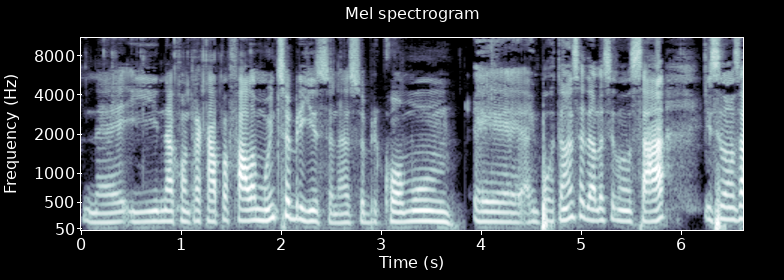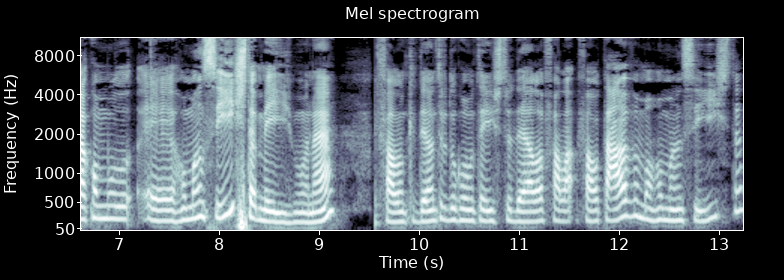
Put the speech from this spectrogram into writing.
né? E na contracapa fala muito sobre isso, né? Sobre como é, a importância dela se lançar e se lançar como é, romancista mesmo, né? Falam que dentro do contexto dela fala, faltava uma romancista,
